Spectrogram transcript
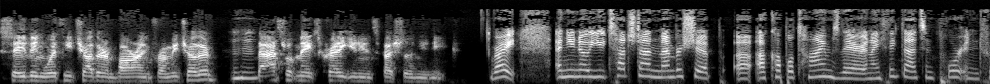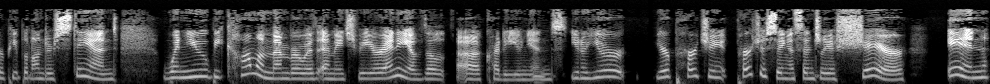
saving with each other and borrowing from each other. Mm-hmm. That's what makes credit unions special and unique. Right. And you know, you touched on membership uh, a couple times there, and I think that's important for people to understand. When you become a member with MHV or any of the uh, credit unions, you know, you're you're purchasing purchasing essentially a share in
